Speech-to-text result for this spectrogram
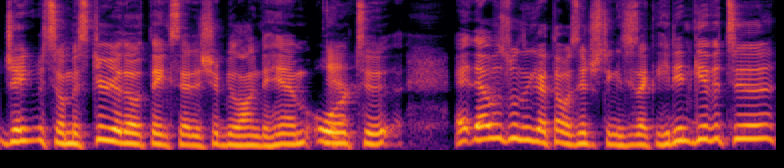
Jake. So Mysterio though thinks that it should belong to him or Yeah. to. That was one thing I thought was interesting. Is he's like he didn't give it to,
